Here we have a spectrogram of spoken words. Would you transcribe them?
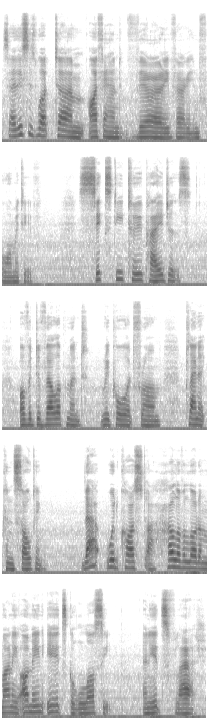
So, this is what um, I found very, very informative 62 pages of a development report from Planet Consulting. That would cost a hell of a lot of money. I mean, it's glossy and it's flash.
